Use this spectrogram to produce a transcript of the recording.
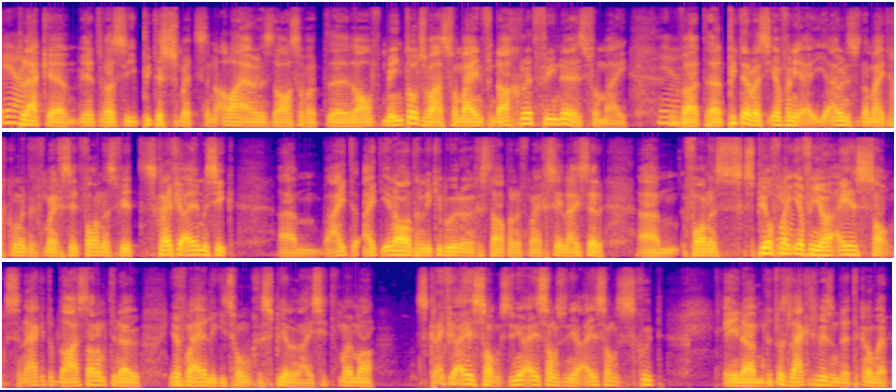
Ja. ja. plekke. Weet was die Pieter Smits en al daai ouens daarso wat uh, half mentors was vir my en vandag groot vriende is vir my. Ja. Wat uh, Pieter was een van die, die ouens wat na my toe gekom het en vir my gesê het: "Vanus, weet, skryf jou eie musiek." Ehm um, hy het hy het eendag in 'n liedjieboer ingestap en het vir my gesê luister ehm um, Vanus speel vir my Ja. een van jou eie songs en ek het op daai stadium toe nou een van my eie liedjies vir hom gespeel en hy sê vir my maar skryf jou eie songs doen jou eie songs en jou eie songs is goed en ehm um, dit was lekker geweest om dit te kan hoor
